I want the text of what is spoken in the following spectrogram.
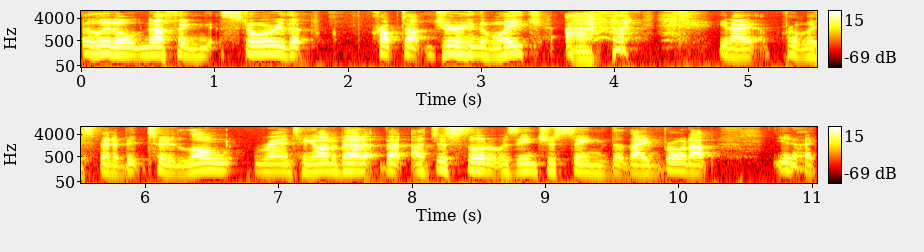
a little nothing story that cropped up during the week. Uh, you know, probably spent a bit too long ranting on about it, but I just thought it was interesting that they brought up, you know,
